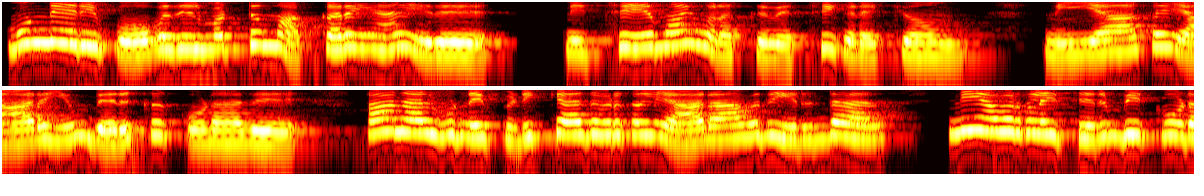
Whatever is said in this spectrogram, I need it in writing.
முன்னேறி போவதில் மட்டும் அக்கறையாயிரு. நிச்சயமாய் உனக்கு வெற்றி கிடைக்கும். நீயாக யாரையும் வெறுக்கக்கூடாது ஆனால் உன்னை பிடிக்காதவர்கள் யாராவது இருந்தால் நீ அவர்களை திரும்பி கூட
